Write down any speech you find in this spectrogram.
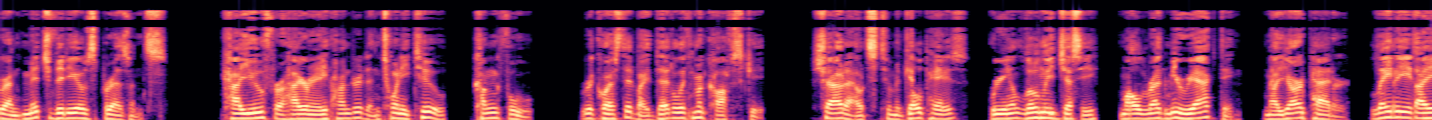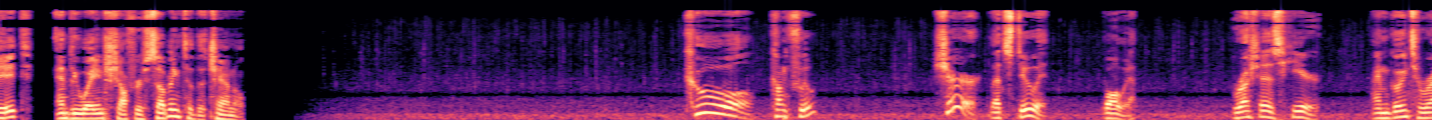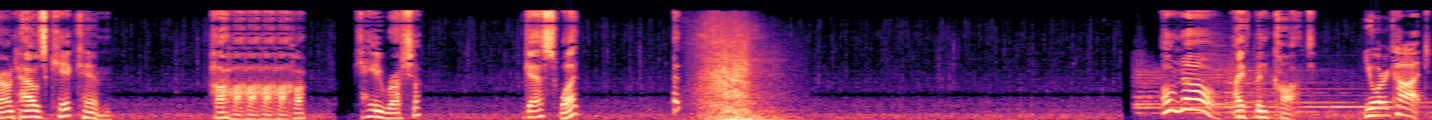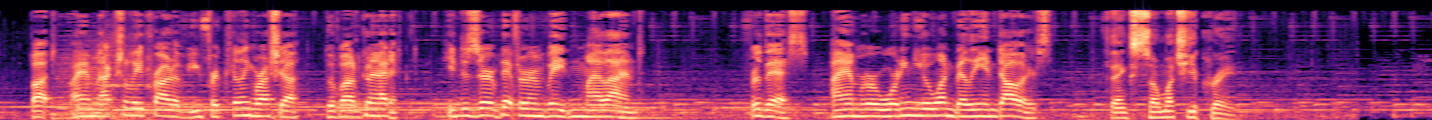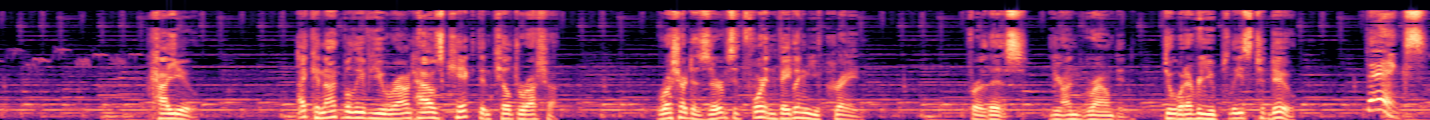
GrantMitch Videos presents. Caillou for Hire 822, Kung Fu. Requested by Deadlift Makovsky. Shoutouts to Miguel Paez, Real Lonely Jesse, Mal Red Me Reacting, Mayar Patter, Lady 8 and Dwayne Shuffer subbing to the channel. Cool. Kung Fu? Sure, let's do it. Wallet. Russia is here. I'm going to roundhouse kick him. Ha ha ha ha ha ha. Hey, Russia. Guess what? Oh no! I've been caught. You're caught, but I am actually proud of you for killing Russia, the vodka addict. He deserved it for invading my land. For this, I am rewarding you $1 billion. Thanks so much, Ukraine. Caillou. I cannot believe you roundhouse kicked and killed Russia. Russia deserves it for invading Ukraine. For this, you're ungrounded. Do whatever you please to do. Thanks!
